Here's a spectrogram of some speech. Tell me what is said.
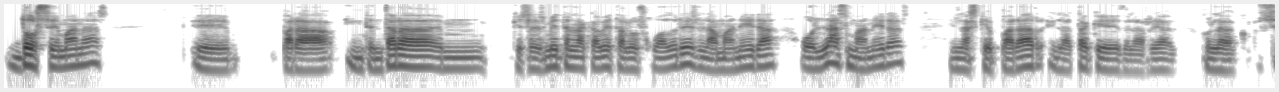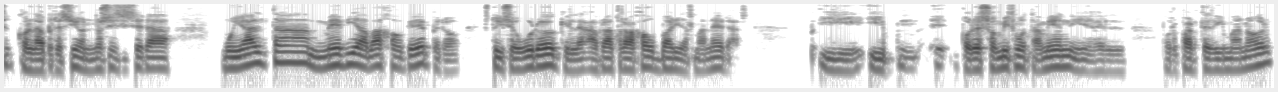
dos semanas eh, para intentar em, que se les meta en la cabeza a los jugadores la manera o las maneras en las que parar el ataque de la Real con la, con la presión. No sé si será muy alta, media, baja o qué, pero estoy seguro que habrá trabajado varias maneras. Y, y eh, por eso mismo también, y el, por parte de Imanol,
